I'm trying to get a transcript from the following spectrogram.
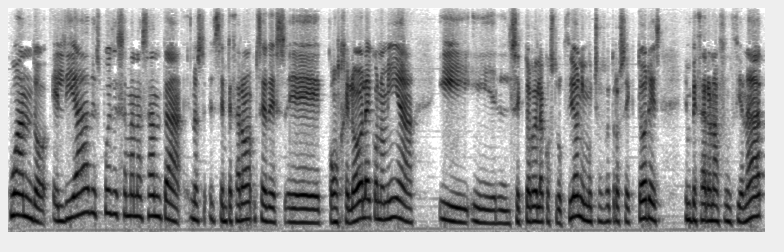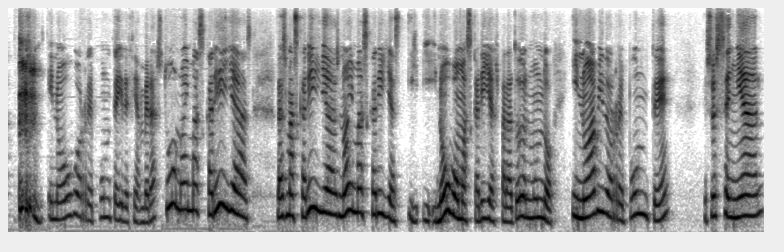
Cuando el día después de Semana Santa se empezaron, se descongeló eh, la economía y, el sector de la construcción y muchos otros sectores empezaron a funcionar y no hubo repunte y decían, verás tú, no hay mascarillas, las mascarillas, no hay mascarillas y, no hubo mascarillas para todo el mundo y no ha habido repunte, eso es señal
